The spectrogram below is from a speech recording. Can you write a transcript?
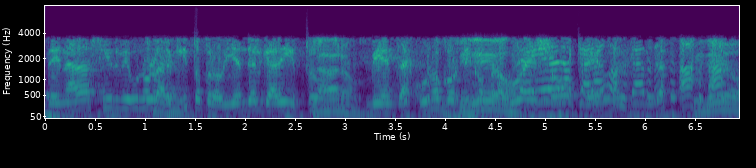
de nada sirve uno larguito pero bien delgadito, Claro. mientras que uno Un cortico fideo. pero grueso. la cara es Juan Carlos. Fideo.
